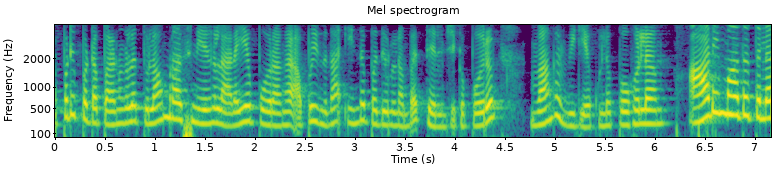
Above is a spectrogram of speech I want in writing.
எப்படிப்பட்ட பலன்களை துலாம் ராசினியர்கள் அடைய போகிறாங்க அப்படின்னு தான் இந்த பதிவில் நம்ம தெரிஞ்சுக்க போகிறோம் வாங்க வீடியோக்குள்ளே போகலாம். ஆடி மாதத்தில்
